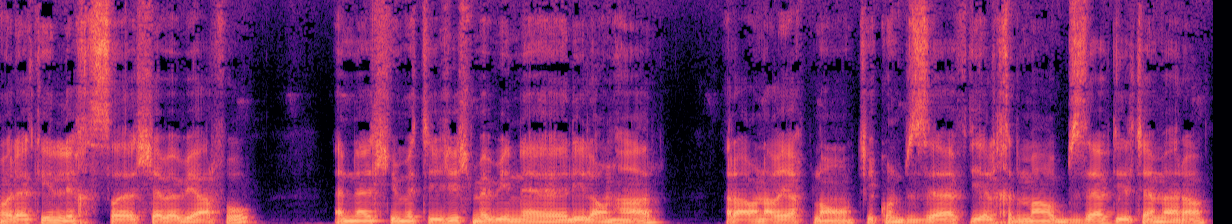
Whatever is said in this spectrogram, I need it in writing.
ولكن اللي خص الشباب يعرفوا أن هادشي ما تيجيش ما بين ليله ونهار راه اون اغيغ بلون تيكون بزاف ديال الخدمة وبزاف ديال التمارة.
